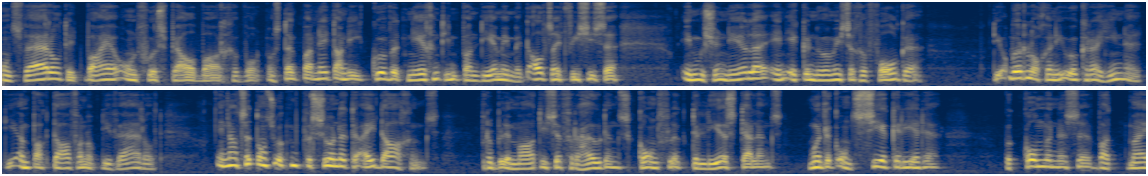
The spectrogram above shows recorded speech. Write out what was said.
Ons wêreld het baie onvoorspelbaar geword. Ons dink maar net aan die COVID-19 pandemie met al sy fisiese, emosionele en ekonomiese gevolge. Die oorlog in die Oekraïne, die impak daarvan op die wêreld. En dan sit ons ook met persoonlike uitdagings problematiese verhoudings, konflik, teleurstellings, moontlike onsekerhede, bekommernisse wat my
